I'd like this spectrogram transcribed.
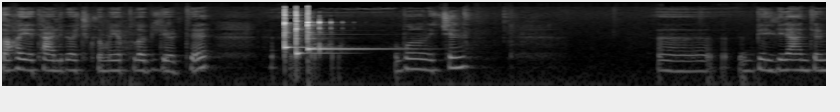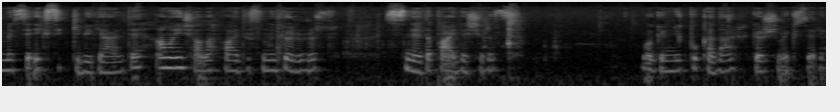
Daha yeterli bir açıklama yapılabilirdi. Bunun için e, bilgilendirmesi eksik gibi geldi. Ama inşallah faydasını görürüz. Sizinle de paylaşırız. Bugünlük bu kadar. Görüşmek üzere.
